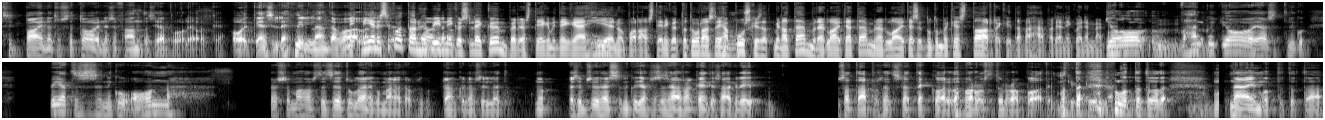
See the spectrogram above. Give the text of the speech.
sit painotu se toinen, se fantasiapuoli oikein, oikein sille millään tavalla. Niin, niin se koetaan hyvin niin kuin, kömpelösti, eikä mitenkään niin. hienoparasti. Niin että tuodaan sille ihan mm. puskista, että meillä on tämmöinen laite ja tämmöinen laite, ja se tuntuu melkein Star Trekiltä vähän väliä niin kuin enemmän. Joo, mm. vähän niin kuin joo, ja sitten niin kuin, periaatteessa se niin kuin on, jos se mahdollista, että siitä tulee niin kuin mä näytän, Duncan on silleen, että no, esimerkiksi yhdessä niin jaksossa sehän rakenti saakeli sataprosenttisella tekoilla varustettu robotin, mutta, mutta, tuota, mm. mutta näin, mutta tota,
